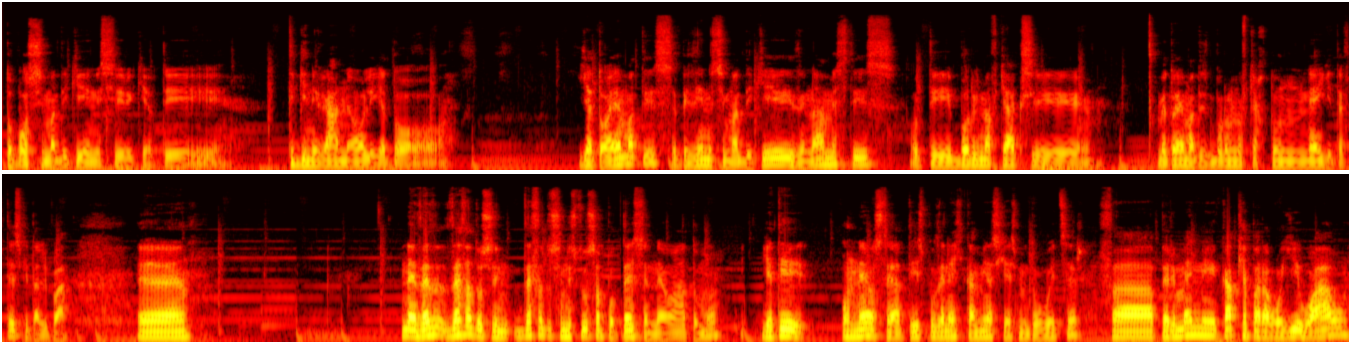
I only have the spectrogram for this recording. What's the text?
Το πόσο σημαντική είναι η Σύρη και ότι την κυνηγάνε όλοι για το, για το αίμα της, επειδή είναι σημαντική, οι δυνάμεις της, ότι μπορεί να φτιάξει, με το αίμα της μπορούν να φτιαχτούν νέοι γητευτές κτλ. Ε, ναι, δεν δε θα, το, δε θα το συνιστούσα ποτέ σε νέο άτομο, γιατί ο νέος θεατής που δεν έχει καμία σχέση με το Witcher θα περιμένει κάποια παραγωγή wow,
